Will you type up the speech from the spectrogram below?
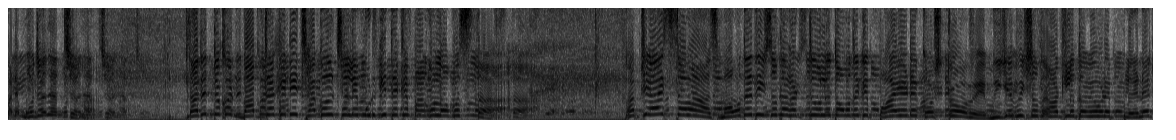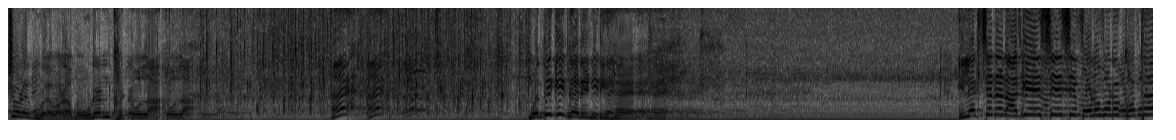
মানে বোঝা যাচ্ছে না। তাদের তখন বাপ দেখেনি ছাগল ছেলে মুরগি থেকে পাগল অবস্থা। ভাবছি আজ সাবাস, মমতাদির সাথে হাঁটতে হলে তো আমাদেরকে পায়ে হেঁটে কষ্ট হবে। বিজেপির সাথে হাঁটলে তো একেবারে প্লেনে চড়ে ঘুরে বেড়াবো, উড়ান খাটোলা। হ্যাঁ হ্যাঁ। মোদি কি গ্যারেন্টি হ্যাঁ ইলেকশনের আগে এসে এসে বড় বড় কথা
